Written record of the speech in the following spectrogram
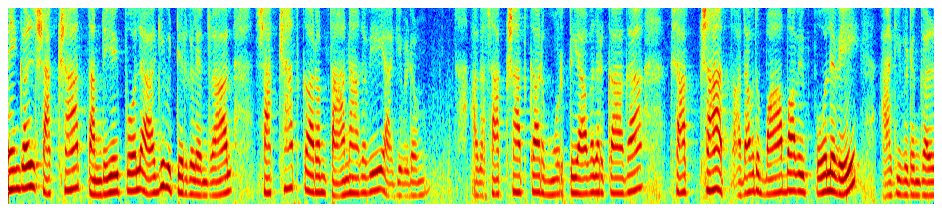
நீங்கள் சாக்ஷாத் தந்தையைப் போல ஆகிவிட்டீர்கள் என்றால் சாட்சாத்காரம் தானாகவே ஆகிவிடும். ஆக சாட்சாத்கார மூர்த்தி ஆவதற்காக சாக்ஷாத் அதாவது பாபாவைப் போலவே ஆகிவிடுங்கள்.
